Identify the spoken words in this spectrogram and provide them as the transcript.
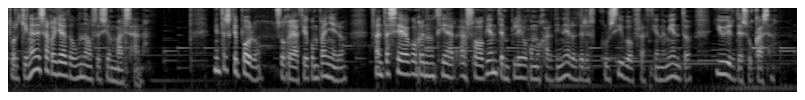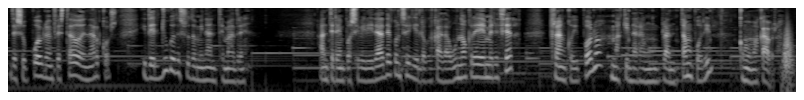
por quien ha desarrollado una obsesión malsana. Mientras que Polo, su reacio compañero, fantasea con renunciar a su agobiante empleo como jardinero del exclusivo fraccionamiento y huir de su casa, de su pueblo infestado de narcos y del yugo de su dominante madre. Ante la imposibilidad de conseguir lo que cada uno cree merecer, Franco y Polo maquinarán un plan tan pueril como macabro.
